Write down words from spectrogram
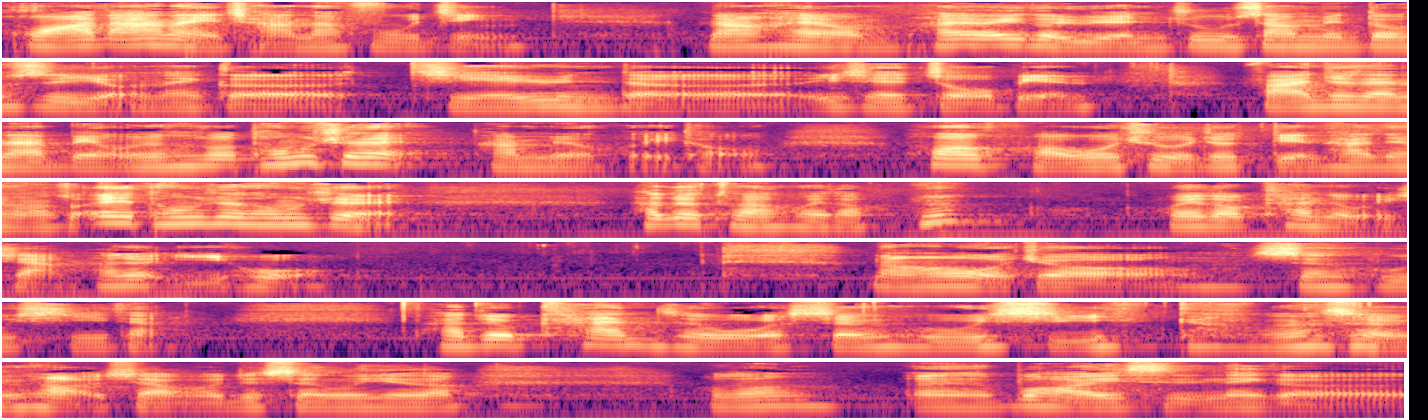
华达奶茶那附近，然后还有还有一个圆柱上面都是有那个捷运的一些周边，反正就在那边。我就说同学，他没有回头，后跑过去我就点他肩膀说：“哎，同学同学。”他就突然回头，嗯，回头看着我一下，他就疑惑，然后我就深呼吸这样，他就看着我深呼吸，刚刚是很好笑，我就深呼吸说。我说，呃，不好意思，那个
